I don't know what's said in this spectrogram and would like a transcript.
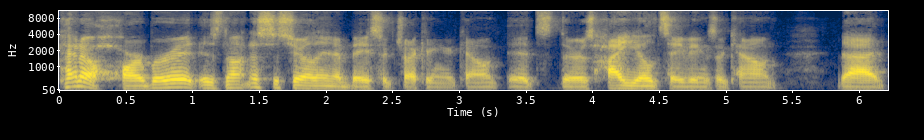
kind of harbor it is not necessarily in a basic checking account. It's there's high yield savings account that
